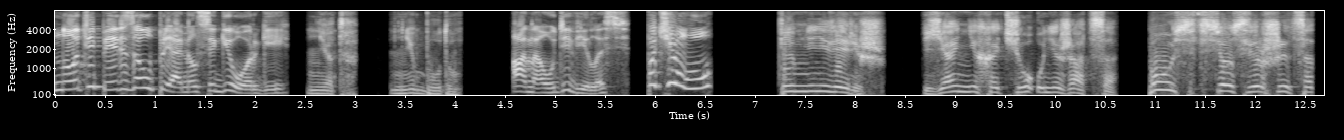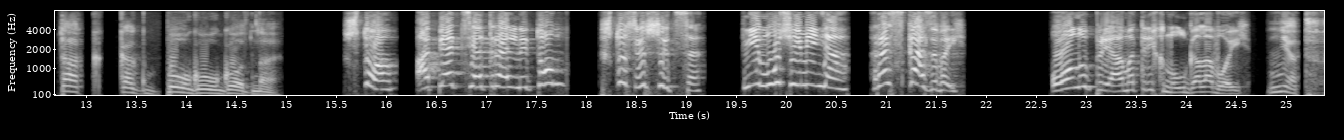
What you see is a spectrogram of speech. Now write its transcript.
Но теперь заупрямился Георгий. «Нет, не буду». Она удивилась. «Почему?» «Ты мне не веришь. Я не хочу унижаться. Пусть все свершится так, как Богу угодно. Что? Опять театральный тон? Что свершится? Не мучай меня! Рассказывай! Он упрямо тряхнул головой. Нет,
